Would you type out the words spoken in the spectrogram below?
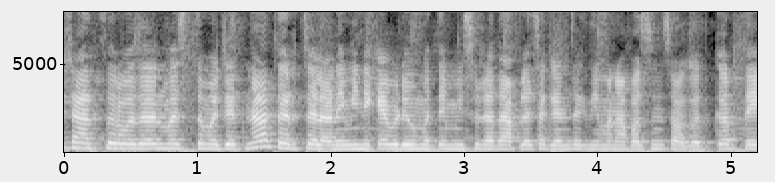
कशा आहात सर्वजण मस्त मजेत ना? तर चला नवीन एका व्हिडिओमध्ये मी सुद्धा आपल्या सगळ्यांचं अगदी मनापासून स्वागत करते.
